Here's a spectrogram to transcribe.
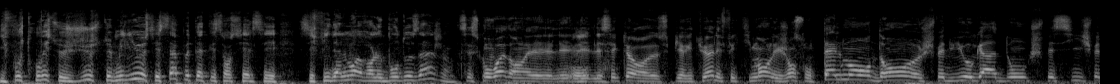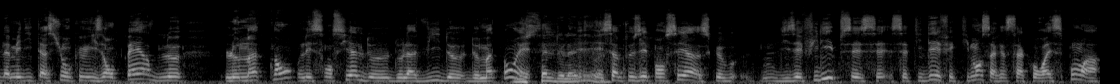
il faut trouver ce juste milieu. C'est ça peut-être l'essentiel. C'est finalement avoir le bon dosage. C'est ce qu'on voit dans les, les- les- les secteurs euh, spirituels. Effectivement, les gens sont tellement dans euh, je fais du yoga, donc je fais ci, je fais de la méditation, qu'ils en perdent le, le maintenant, l'essentiel de, de la vie de, de maintenant. Le Et, sel de la vie. et- et ça me faisait penser à ce que vous- disait Philippe. Cette idée, effectivement, ça, ça correspond à.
